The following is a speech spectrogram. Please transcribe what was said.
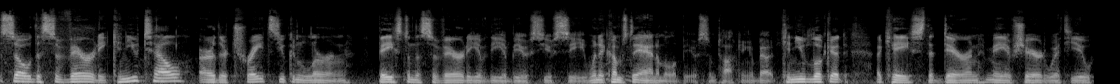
So, the severity, can you tell, are there traits you can learn based on the severity of the abuse you see when it comes to animal abuse? I'm talking about. Can you look at a case that Darren may have shared with you,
